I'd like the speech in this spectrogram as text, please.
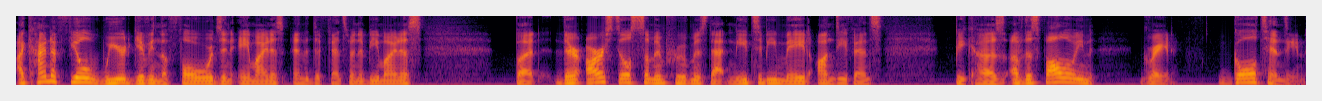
I kind of feel weird giving the forwards an A minus and the defensemen a B minus, but there are still some improvements that need to be made on defense because of this following grade. Goaltending.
